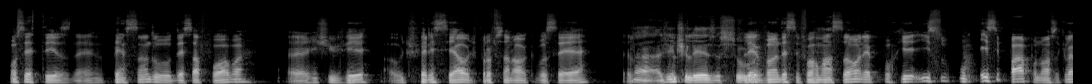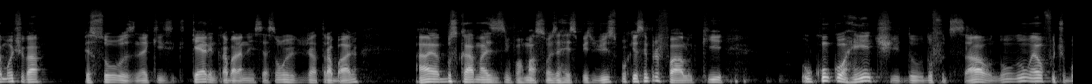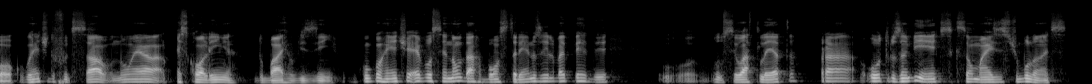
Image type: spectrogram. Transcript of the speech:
Com certeza, né? Pensando dessa forma, a gente vê o diferencial de profissional que você é, ah, a gentileza sua. Levando essa informação, né? Porque isso, esse papo nosso que vai motivar pessoas, né, que querem trabalhar na iniciação ou já trabalham, a buscar mais informações a respeito disso, porque eu sempre falo que o concorrente do, do futsal não, não, é o futebol. O concorrente do futsal não é a escolinha do bairro vizinho. O concorrente é você não dar bons treinos e ele vai perder o, o seu atleta para outros ambientes que são mais estimulantes.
